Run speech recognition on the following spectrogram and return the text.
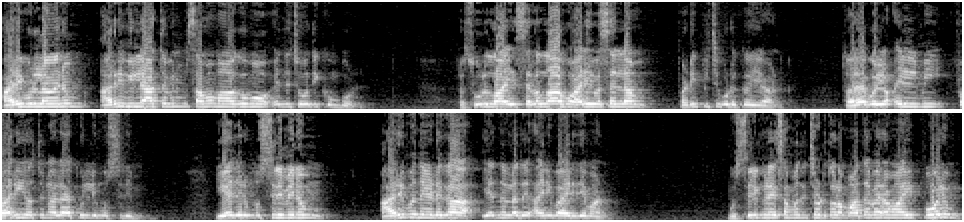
അറിവുള്ളവനും അറിവില്ലാത്തവനും സമമാകുമോ എന്ന് ചോദിക്കുമ്പോൾ റസൂലുള്ളാഹി സലാഹു അലൈഹി വസ്ല്ലാം പഠിപ്പിച്ചു കൊടുക്കുകയാണ്. അലാ മുസ്ലിം. ഏതൊരു മുസ്ലിമിനും അറിവ് നേടുക എന്നുള്ളത് അനിവാര്യമാണ്. മുസ്ലിങ്ങളെ സംബന്ധിച്ചിടത്തോളം മതപരമായി പോലും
